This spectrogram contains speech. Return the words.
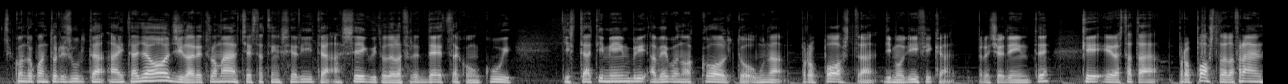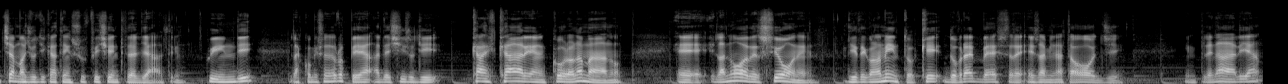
Secondo quanto risulta a Italia Oggi, la retromarcia è stata inserita a seguito della freddezza con cui gli Stati membri avevano accolto una proposta di modifica precedente che era stata proposta dalla Francia ma giudicata insufficiente dagli altri. Quindi la Commissione europea ha deciso di calcare ancora la mano e la nuova versione di regolamento che dovrebbe essere esaminata oggi in plenaria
